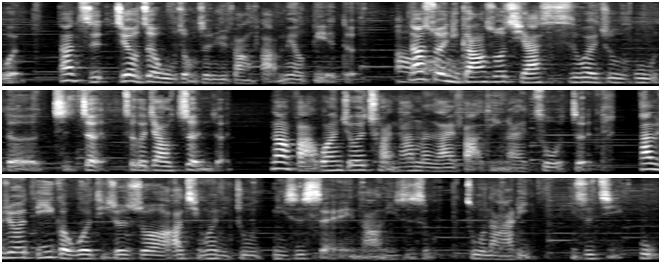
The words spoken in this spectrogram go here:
问。那只只有这五种证据方法，没有别的。那所以你刚刚说其他四位住户的指证，这个叫证人，那法官就会传他们来法庭来作证。他们就会第一个问题就是说啊，请问你住你是谁？然后你是什么住哪里？你是几户？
